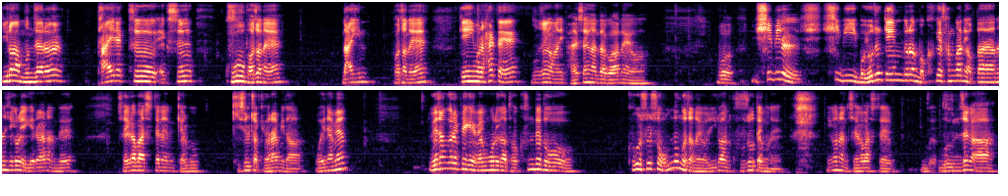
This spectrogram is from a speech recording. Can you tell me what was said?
이러한 문제를 다이렉트 X 9 버전의 9 버전의 게임을 할 때 문제가 많이 발생한다고 하네요. 뭐 11, 12, 뭐 요즘 게임들은 뭐 크게 상관이 없다는 식으로 얘기를 하는데 제가 봤을 때는 결국 기술적 결함이다. 왜냐면 외장 그래픽의 메모리가 더 큰데도 그걸 쓸 수 없는 거잖아요. 이러한 구조 때문에. 이거는 제가 봤을 때 무- 문제가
